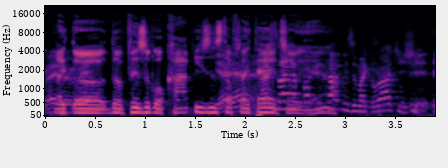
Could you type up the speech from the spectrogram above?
right, like right, the the physical copies and Yeah, stuff like yeah. I that. still So have yeah, copies in my garage and shit.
